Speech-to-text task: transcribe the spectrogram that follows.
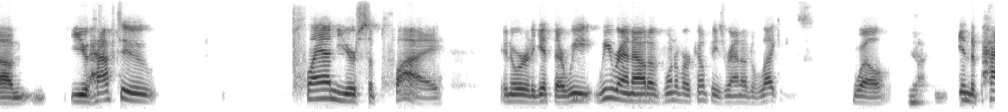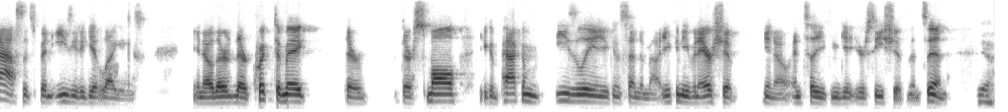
um, you have to plan your supply in order to get there. We we ran out of one of our companies ran out of leggings. Well, yeah. in the past, it's been easy to get leggings. You know, they're they're quick to make. They're they're small. You can pack them easily, and you can send them out. You can even airship. You know, until you can get your sea shipments in. Yeah,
